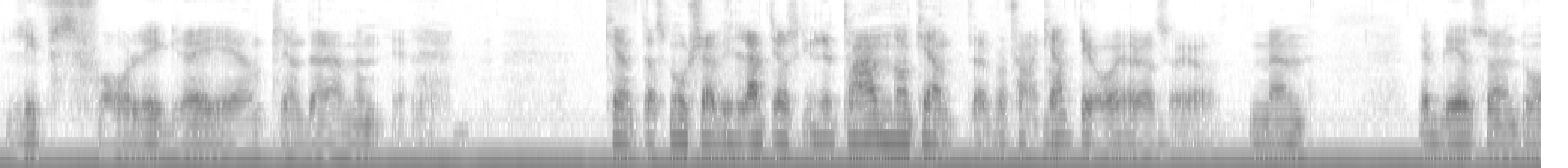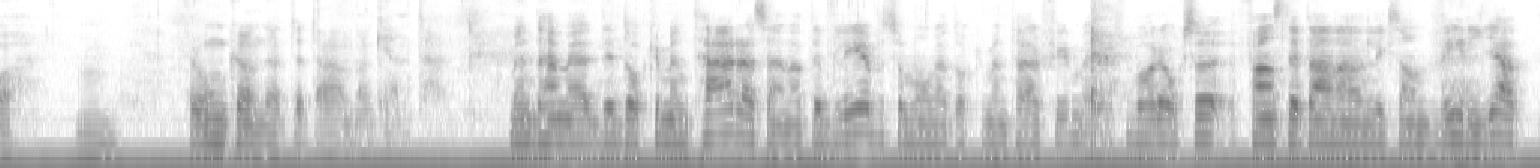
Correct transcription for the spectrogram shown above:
livsfarlig grej egentligen. Det där. Men eh, Kentas morsa ville att jag skulle ta hand om Kenta. Vad fan kan inte jag göra, sa jag. Men det blev så ändå. Mm. För hon kunde inte ta hand om Kenta. Men det här med det dokumentära sen, att det blev så många dokumentärfilmer. Var det också, fanns det ett annan liksom, vilja att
